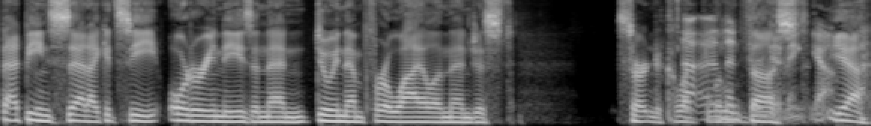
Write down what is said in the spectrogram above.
That being said, I could see ordering these and then doing them for a while and then just starting to collect Uh, little dust. yeah. yeah.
